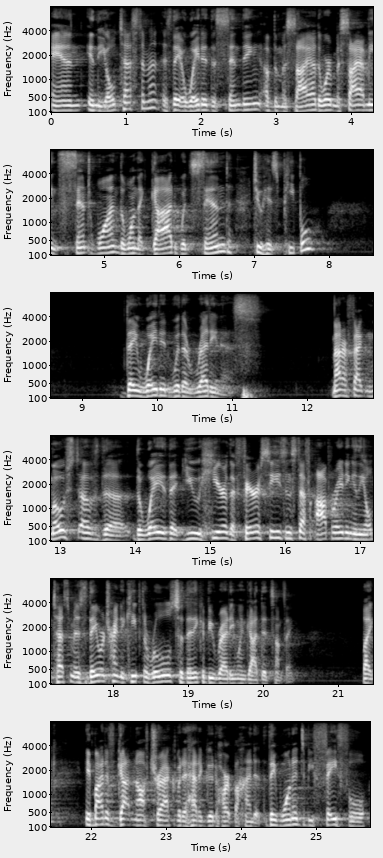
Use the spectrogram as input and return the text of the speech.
And in the Old Testament, as they awaited the sending of the Messiah, the word Messiah means sent one, the one that God would send to his people. They waited with a readiness. Matter of fact, most of the, the way that you hear the Pharisees and stuff operating in the Old Testament is they were trying to keep the rules so that they could be ready when God did something. Like, it might have gotten off track, but it had a good heart behind it. They wanted to be faithful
